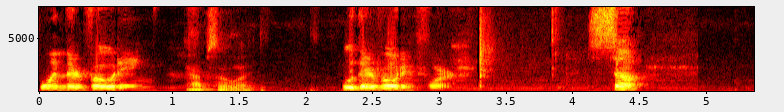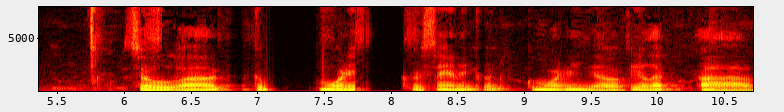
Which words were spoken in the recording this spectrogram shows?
when they're voting. Absolutely. Who they're voting for. So so uh good morning, Chris Ann, and good, good morning, uh, Violet. Uh,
